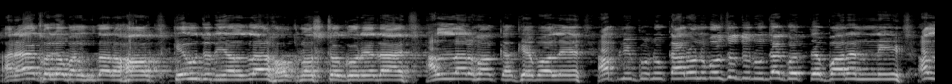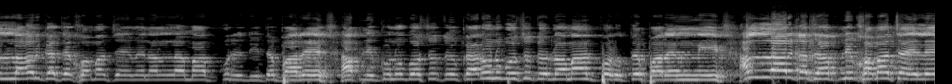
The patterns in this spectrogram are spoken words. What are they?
আর এক হলো বান্দার হক। কেউ যদি আল্লাহর হক নষ্ট করে দেয়, আল্লাহর হক কাকে বলে? আপনি কোনো কারণ বশত রোজা করতে পারেননি, আল্লাহর কাছে ক্ষমা চাইবেন আল্লাহ মাফ করে দিতে পারে। আপনি কোনো বশত কারণ বশত নামাজ পড়তে পারেননি আল্লাহর কাছে আপনি ক্ষমা চাইলে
